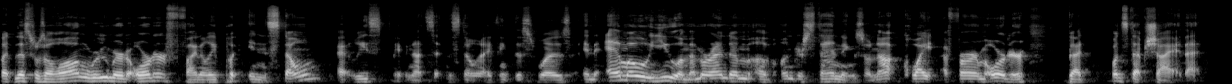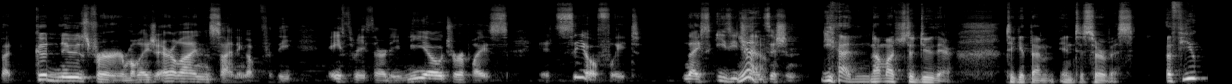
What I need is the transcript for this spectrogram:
But this was a long rumored order, finally put in stone, at least maybe not set in stone. I think this was an MOU, a memorandum of understanding. So not quite a firm order, but one step shy of that. But good news for Malaysia Airlines signing up for the A330 Neo to replace its CEO fleet. Nice, easy yeah. transition. Yeah, not much to do there to get them into service. A few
